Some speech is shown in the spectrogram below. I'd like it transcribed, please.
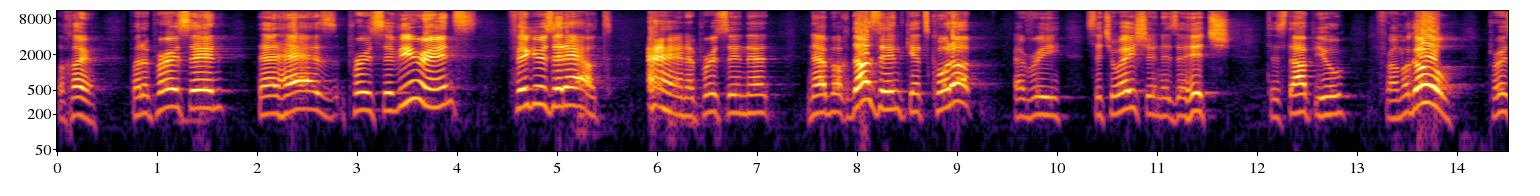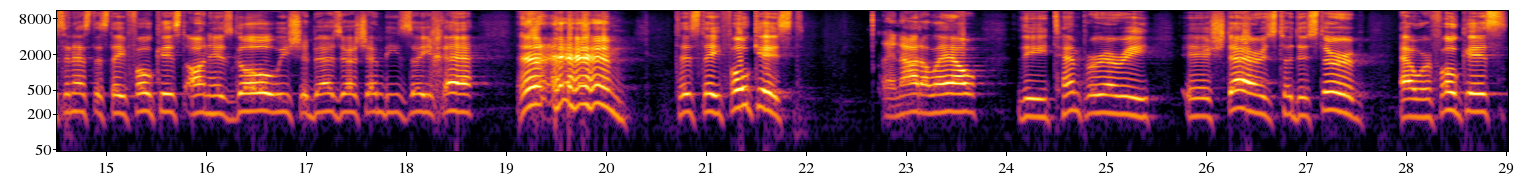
But a person that has perseverance figures it out. and a person that Nebuch doesn't gets caught up. Every situation is a hitch to stop you from a goal. Person has to stay focused on his goal. We should Be'ezer Hashem be to stay focused and not allow the temporary uh, to disturb our focus.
